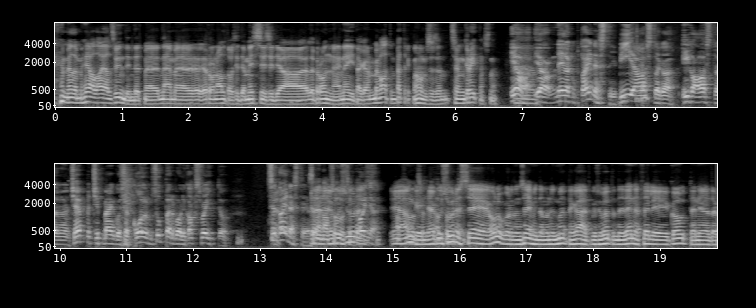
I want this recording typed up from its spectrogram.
me oleme heal ajal sündinud, et me näeme Ronaldosid ja Messisid ja Lebron'e ja neid, aga me vaatame Patrick Mahomes'i, see on, see on greatness noh. ja, ja neil hakkab Dynasty viie aastaga, iga aasta on championship mängus ja kolm superbowli, kaks võitu. See on Dynasty See on absoluutselt on ju? ja ongi ja kusjuures see olukord on see, mida ma nüüd mõtlen ka, et kui sa võtad neid NFL-i goat'e nii-öelda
